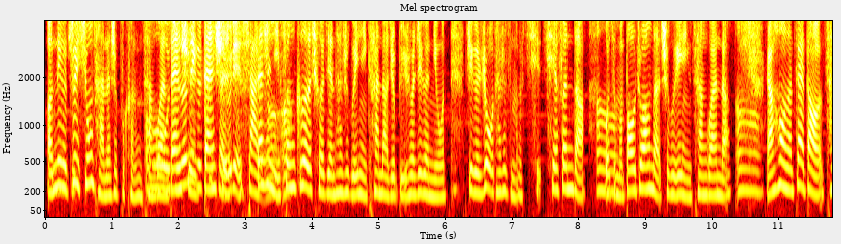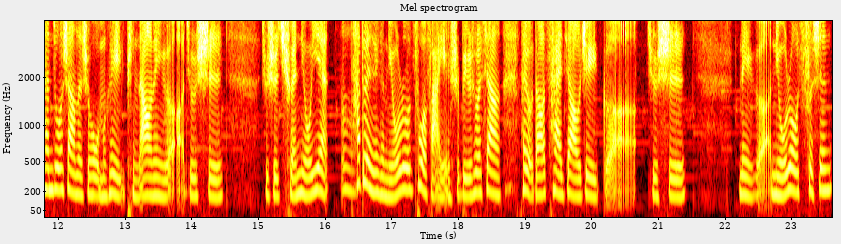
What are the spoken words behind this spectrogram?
呃，那个最凶残的是不可能参观，但是但是有点吓人。但是你分割的车间，它是给你看到，就比如说这个牛这个肉它是怎么切切分的，我怎么包装的，是会给你参观的。嗯，然后呢，再到餐桌上的时候，我们可以品到那个就是。就是全牛宴，他对那个牛肉的做法也是，比如说像他有道菜叫这个，就是那个牛肉刺身，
